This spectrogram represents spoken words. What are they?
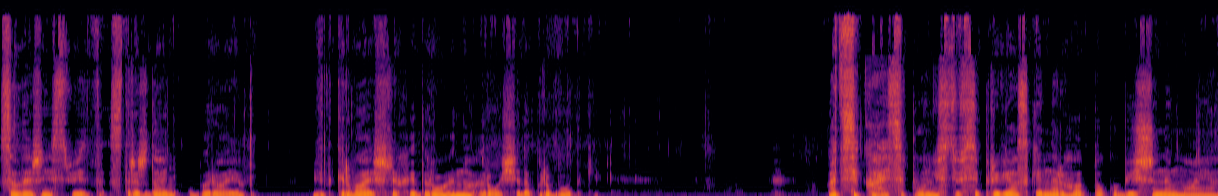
Залежність від страждань убираю. Відкриваю шляхи дороги на гроші, на прибутки. Відсікається повністю всі прив'язки, енергоотоку більше немає.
